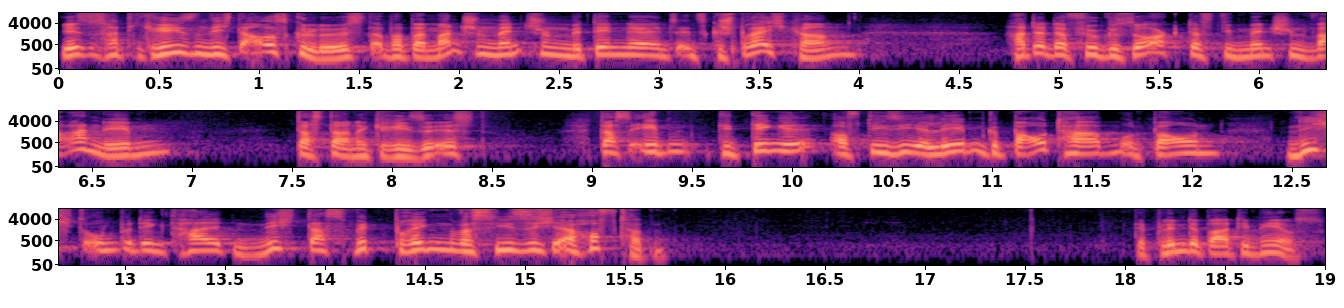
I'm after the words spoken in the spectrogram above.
Jesus hat die Krisen nicht ausgelöst, aber bei manchen Menschen, mit denen er ins, Gespräch kam, hat er dafür gesorgt, dass die Menschen wahrnehmen, dass da eine Krise ist. Dass eben die Dinge, auf die sie ihr Leben gebaut haben und bauen, nicht unbedingt halten, nicht das mitbringen, was sie sich erhofft hatten. Der blinde Bartimäus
